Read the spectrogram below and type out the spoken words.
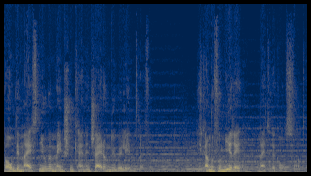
warum die meisten jungen Menschen keine Entscheidungen über ihr Leben treffen? Ich kann nur von mir reden, meinte der Großvater.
